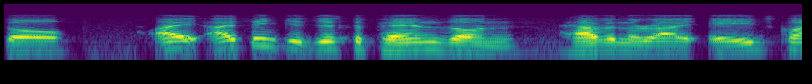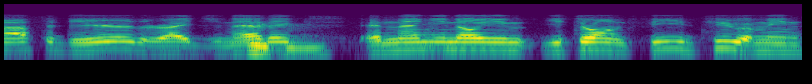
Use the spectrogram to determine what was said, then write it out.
so I I think it just depends on having the right age class of deer, the right genetics, Mhm. and then you know you you throw in feed too. I mean,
